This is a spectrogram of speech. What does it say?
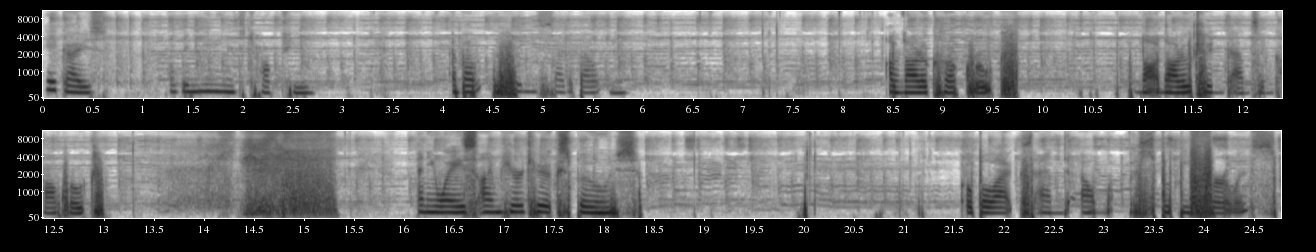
Hey guys, I've been meaning to talk to you about the things said about me. I'm not a cockroach. I'm not an auto-tune dancing cockroach. Anyways, I'm here to expose Opal X and um Spoopy Furless.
